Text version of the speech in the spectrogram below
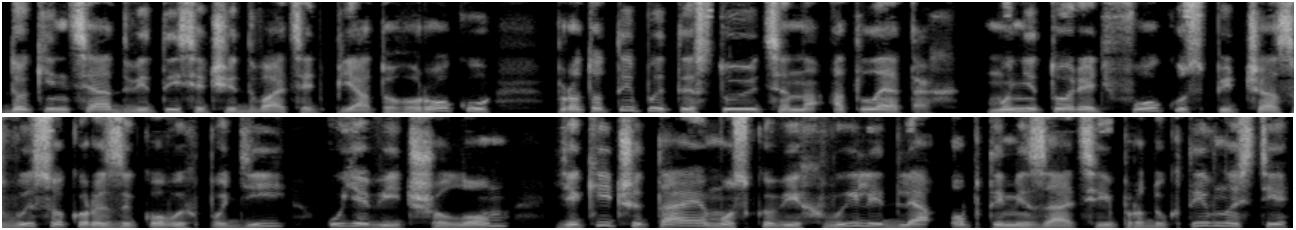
До кінця 2025 року прототипи тестуються на атлетах, моніторять фокус під час високоризикових подій, уявіть шолом, який читає мозкові хвилі для оптимізації продуктивності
